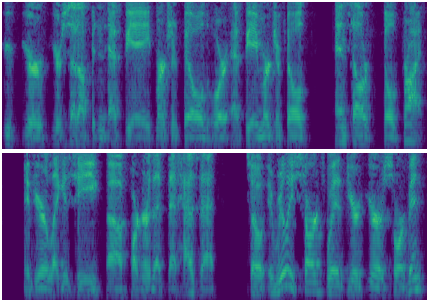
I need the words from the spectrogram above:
you're, you're, you're set up in FBA merchant filled or FBA merchant filled and seller filled prime if you're a legacy uh, partner that that has that. So it really starts with your your assortment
